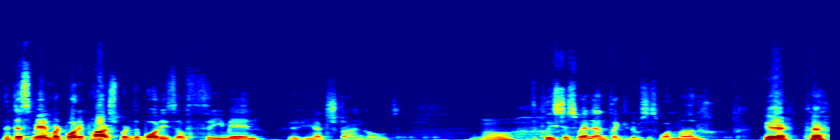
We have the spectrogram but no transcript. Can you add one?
The dismembered body parts were the bodies of three men who he had strangled. Oh, The police just went in thinking it was just one man. Yeah,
